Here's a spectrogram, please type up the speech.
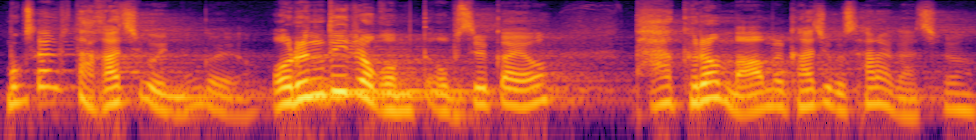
목사님도 다 가지고 있는 거예요. 어른들이라고 없을까요? 다 그런 마음을 가지고 살아가죠.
